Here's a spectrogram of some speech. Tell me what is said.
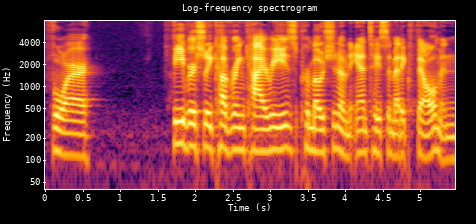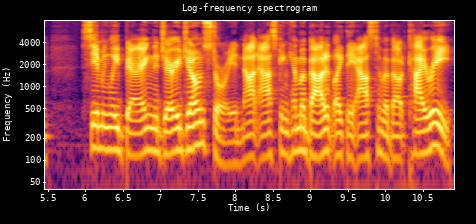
for feverishly covering Kyrie's promotion of an anti Semitic film and seemingly burying the Jerry Jones story and not asking him about it like they asked him about Kyrie.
